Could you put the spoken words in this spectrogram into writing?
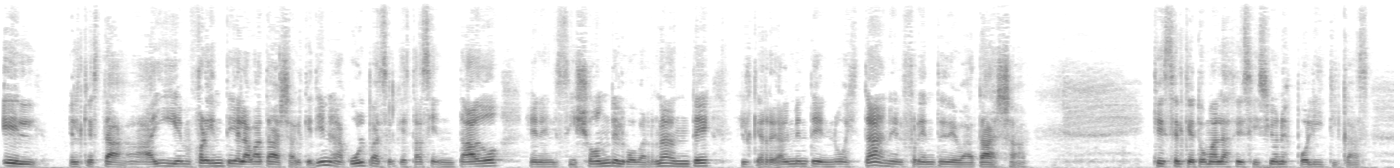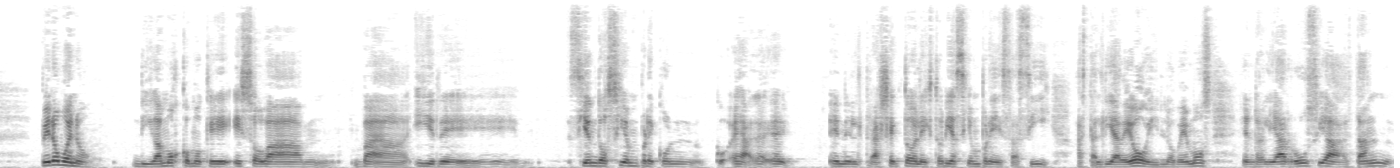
él, el que está ahí enfrente de la batalla. El que tiene la culpa es el que está sentado en el sillón del gobernante, el que realmente no está en el frente de batalla, que es el que toma las decisiones políticas. Pero bueno, digamos como que eso va, va a ir eh, siendo siempre con, eh, en el trayecto de la historia siempre es así, hasta el día de hoy. Lo vemos, en realidad Rusia, están,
